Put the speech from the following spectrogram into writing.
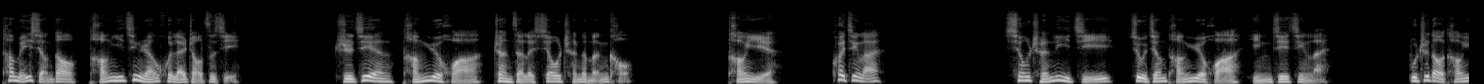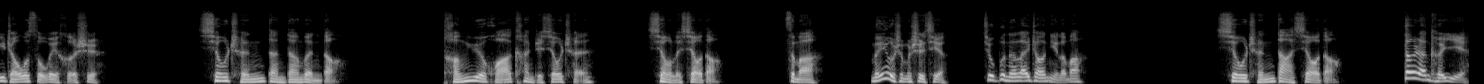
他没想到唐姨竟然会来找自己。只见唐月华站在了萧晨的门口，唐姨，快进来！萧晨立即就将唐月华迎接进来。不知道唐姨找我所为何事？萧晨淡淡问道。唐月华看着萧晨，笑了笑道：“怎么，没有什么事情？”就不能来找你了吗？萧晨大笑道：“当然可以，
